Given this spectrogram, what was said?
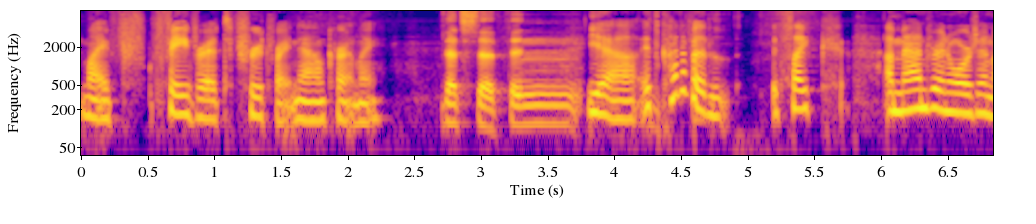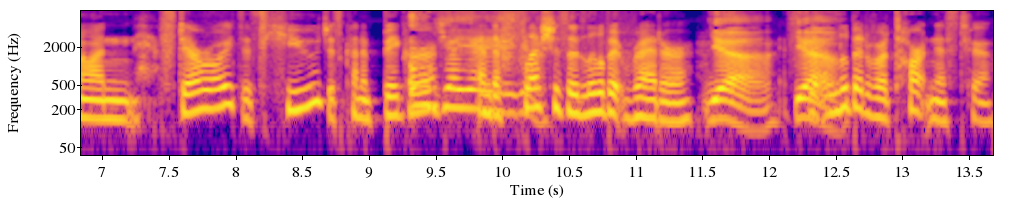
my f- favorite fruit right now currently. That's the thin. Yeah, it's kind of a it's like a mandarin origin on steroids. It's huge, it's kind of bigger, Oh, yeah, yeah, and the yeah, yeah. flesh is a little bit redder. Yeah, It's yeah, a little bit of a tartness too.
